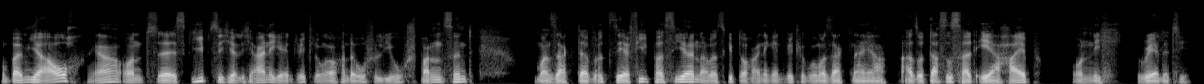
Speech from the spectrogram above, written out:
und bei mir auch, ja, und äh, es gibt sicherlich einige Entwicklungen auch an der Hochschule, die hochspannend sind. Man sagt, da wird sehr viel passieren, aber es gibt auch einige Entwicklungen, wo man sagt, naja, also das ist halt eher Hype und nicht Reality.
